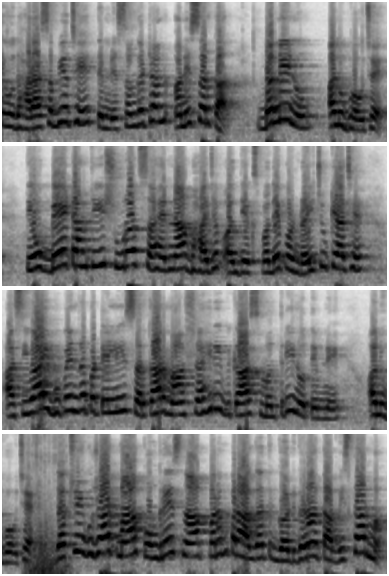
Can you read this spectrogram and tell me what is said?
તેઓ ધારાસભ્ય છે. તેમને સંગઠન અને સરકાર બંનેનો અનુભવ છે. તેઓ બે ટર્મથી સુરત શહેરના ભાજપ અધ્યક્ષ પદે પણ રહી ચૂક્યા છે. આ સિવાય ભૂપેન્દ્ર પટેલની સરકારમાં શહેરી વિકાસ મંત્રીનો તેમને અનુભવ છે. દક્ષિણ ગુજરાતમાં કોંગ્રેસના પરંપરાગત ગઢગણાતા વિસ્તારમાં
